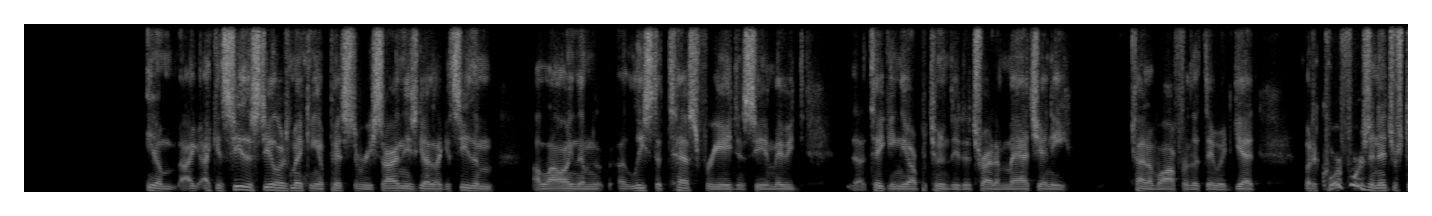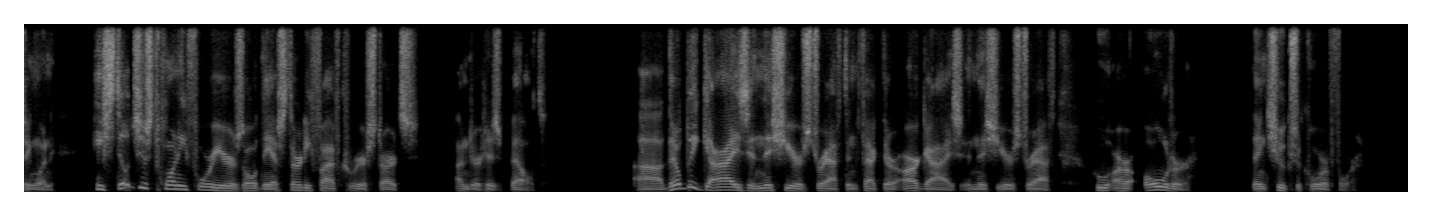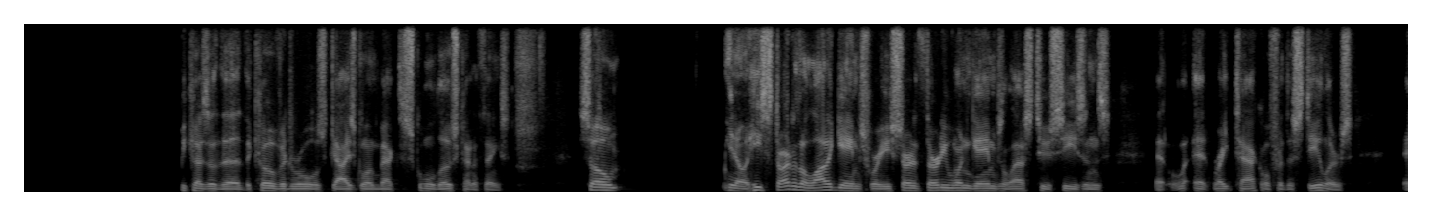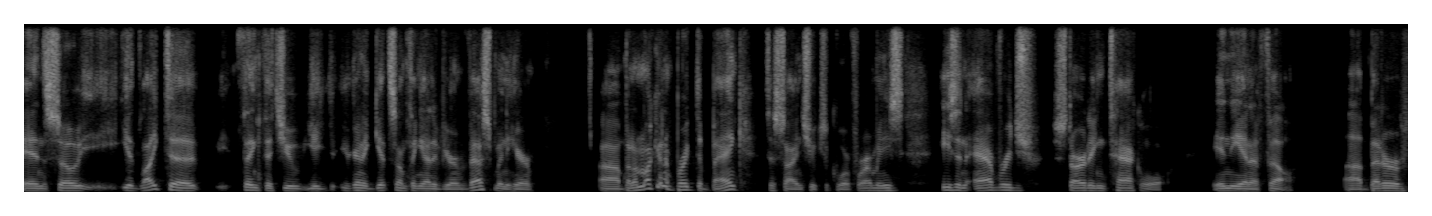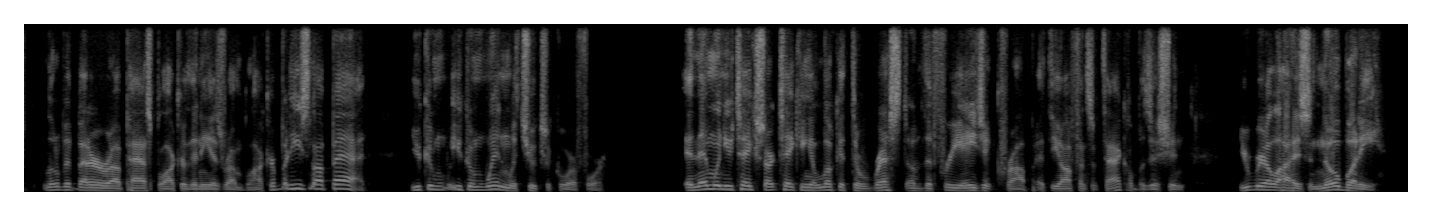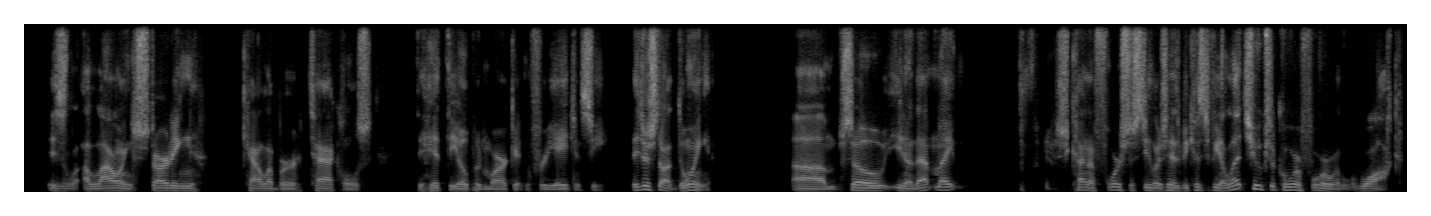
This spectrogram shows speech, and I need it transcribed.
You know, I, I can see the Steelers making a pitch to resign these guys. I could see them allowing them at least a test free agency and maybe uh, taking the opportunity to try to match any kind of offer that they would get. But Okorafor is an interesting one. He's still just 24 years old and he has 35 career starts under his belt. Uh, there'll be guys in this year's draft. In fact, there are guys in this year's draft who are older than Chuks Okorafor because of the the COVID rules, guys going back to school, those kind of things. So you know, he started a lot of games where he started 31 games the last two seasons at, at right tackle for the Steelers. And so you'd like to think that you, you are going to get something out of your investment here. Uh, but I'm not going to break the bank to sign Chuks Okorafor. I mean, he's he's an average starting tackle in the NFL. Uh, better, a little bit better uh, pass blocker than he is run blocker, but he's not bad. You can you can win with Okorafor. And then when you take start taking a look at the rest of the free agent crop at the offensive tackle position, you realize nobody is allowing starting caliber tackles to hit the open market and free agency. They're just not doing it. Um, so you know that might kind of force the Steelers' hands because if you let Chuks Okorafor walk,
